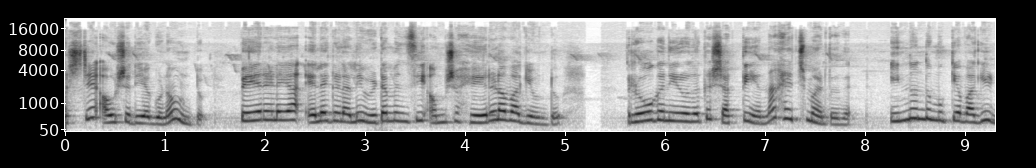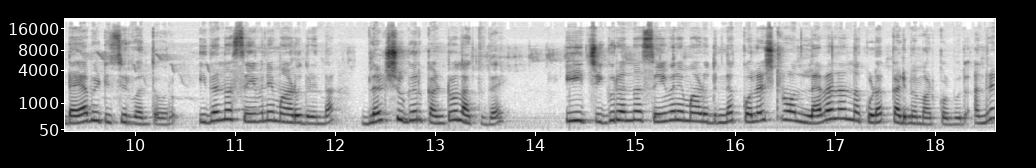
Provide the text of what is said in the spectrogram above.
ಅಷ್ಟೇ ಔಷಧಿಯ ಗುಣ ಉಂಟು. ಪೇರಳೆಯ ಎಲೆಗಳಲ್ಲಿ ವಿಟಮಿನ್ ಸಿ ಅಂಶ ಹೇರಳವಾಗಿ ಉಂಟು. ರೋಗ ನಿರೋಧಕ ಶಕ್ತಿಯನ್ನು ಹೆಚ್ಚು ಮಾಡ್ತದೆ. ಇನ್ನೊಂದು ಮುಖ್ಯವಾಗಿ ಡಯಾಬಿಟಿಸ್ ಇರುವಂಥವರು. ಇದನ್ನು ಸೇವನೆ ಮಾಡೋದ್ರಿಂದ ಬ್ಲಡ್ ಶುಗರ್ ಕಂಟ್ರೋಲ್ ಆಗ್ತದೆ. ಈ ಚಿಗುರನ್ನು ಸೇವನೆ ಮಾಡೋದ್ರಿಂದ ಕೊಲೆಸ್ಟ್ರಾಲ್ ಲೆವೆಲನ್ನು ಕೂಡ ಕಡಿಮೆ ಮಾಡ್ಕೊಳ್ಬೋದು. ಅಂದರೆ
